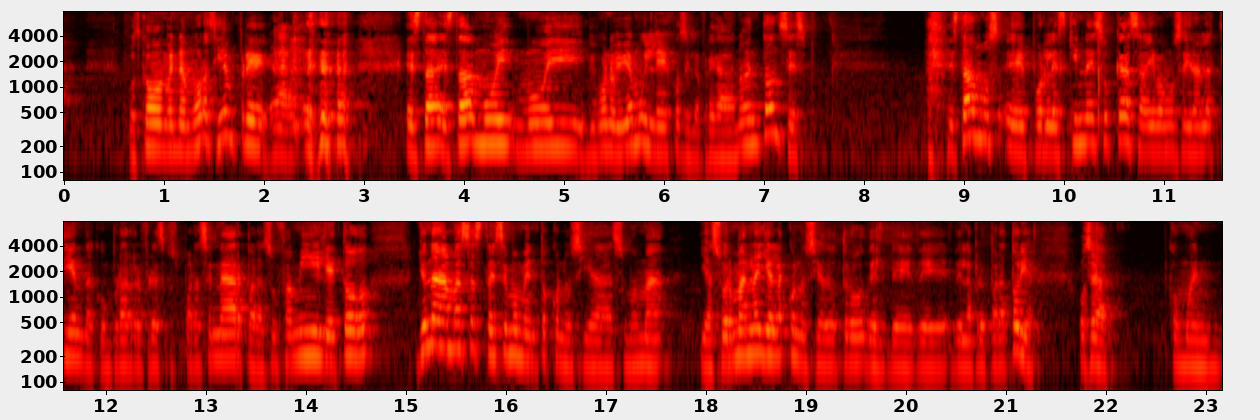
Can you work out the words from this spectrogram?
pues como me enamoro siempre. Ah. Está- estaba muy, muy, bueno, vivía muy lejos y la fregada, ¿no? Entonces, estábamos eh, por la esquina de su casa, íbamos a ir a la tienda a comprar refrescos para cenar, para su familia y todo. Yo nada más hasta ese momento conocía a su mamá y a su hermana ya la conocía de otro, de, de- de- de la preparatoria. O sea, como en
